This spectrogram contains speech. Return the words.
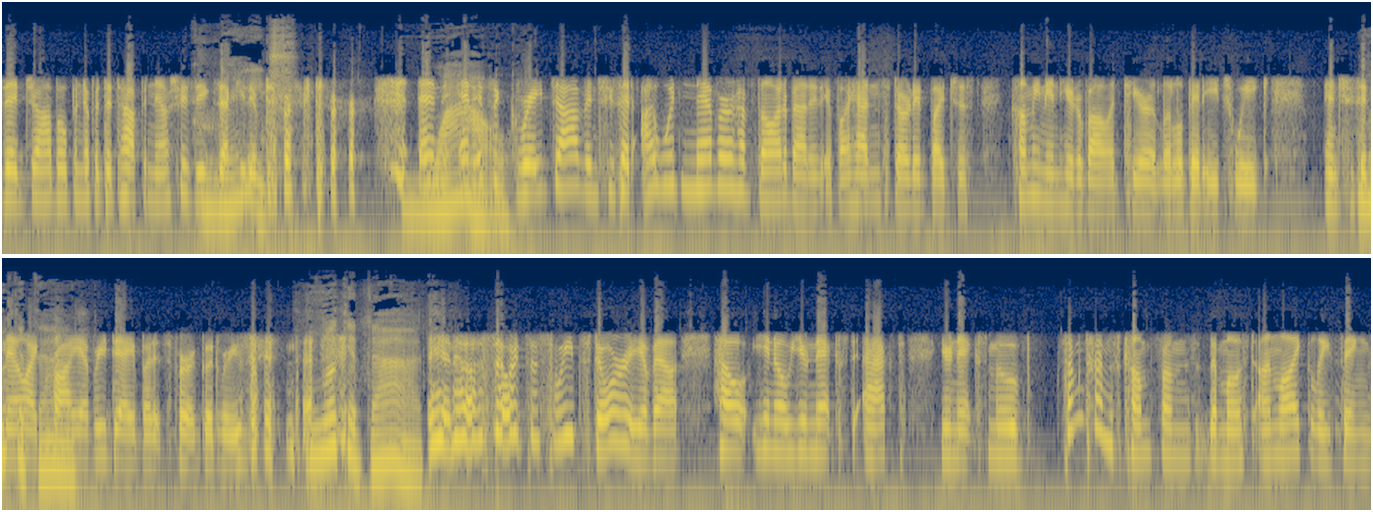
the job opened up at the top, and now she's the executive director. And and it's a great job. And she said, I would never have thought about it if I hadn't started by just coming in here to volunteer a little bit each week. And she said, Look now I at cry every day, but it's for a good reason. Look at that. you know, so it's a sweet story about how you know your next act, your next move. Sometimes come from the most unlikely things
